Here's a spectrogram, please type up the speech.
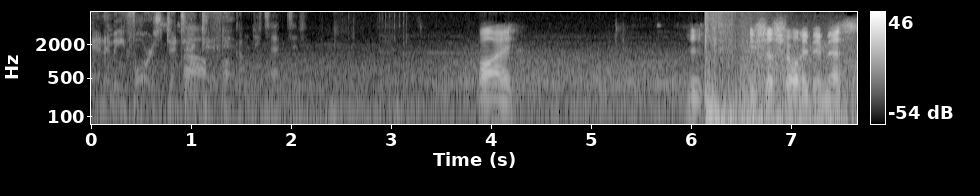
Enemy force Oh, detected. fuck, I'm detected. Why? You, you shall surely be missed.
